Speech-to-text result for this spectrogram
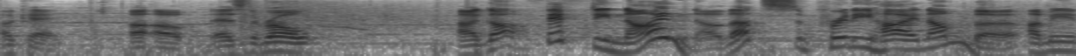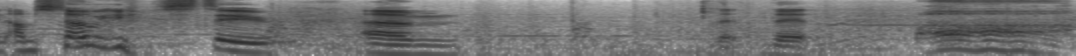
Okay. Uh-oh, there's the roll. I got 59 though. That's a pretty high number. I mean, I'm so used to um the the oh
